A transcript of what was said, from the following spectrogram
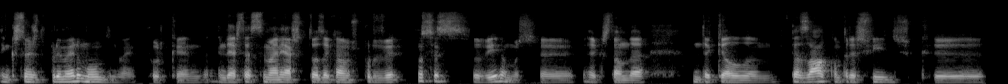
em questões de primeiro mundo, não é? Porque ainda esta semana acho que todos acabamos por ver, não sei se viram, mas uh, a questão da, daquele um, casal com três filhos que,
